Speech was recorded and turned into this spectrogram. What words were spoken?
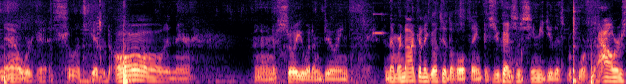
Now we're good. So let's get it all in there. And I'm going to show you what I'm doing. And then we're not going to go through the whole thing because you guys have seen me do this before for hours.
